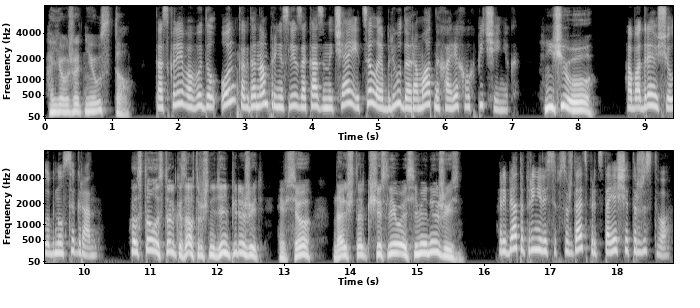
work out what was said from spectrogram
а я уже от нее устал». Тоскливо выдал он, когда нам принесли заказанный чай и целое блюдо ароматных ореховых печенек. «Ничего!» – ободряюще улыбнулся Гран. «Осталось только завтрашний день пережить, и все, дальше только счастливая семейная жизнь». Ребята принялись обсуждать предстоящее торжество,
